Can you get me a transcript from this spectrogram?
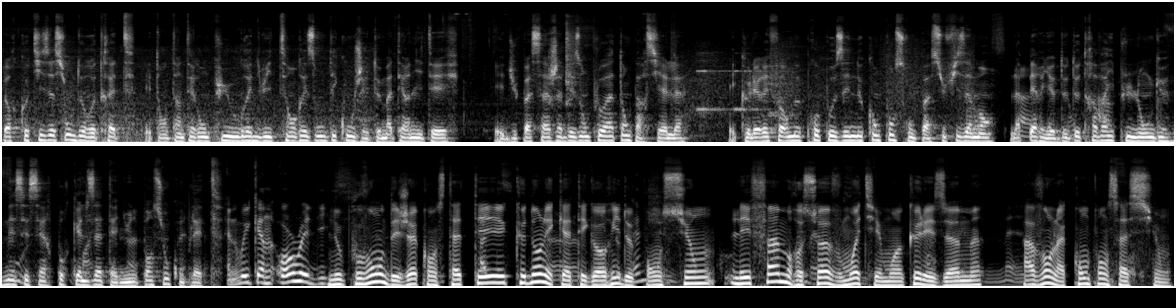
leur cotisation de retraite étant interrompue ou réduite en raison des congés de maternité et du passage à des emplois à temps partiel, et que les réformes proposées ne compenseront pas suffisamment la période de travail plus longue nécessaire pour qu'elles atteignent une pension complète. Nous pouvons déjà constater que dans les catégories de pension, les femmes reçoivent moitié moins que les hommes avant la compensation,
